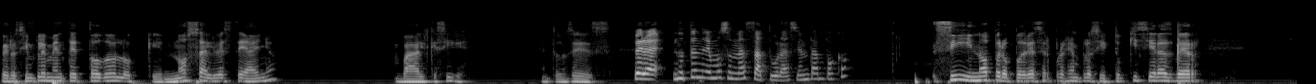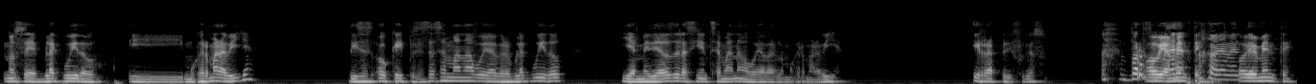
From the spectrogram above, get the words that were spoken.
pero simplemente todo lo que no salió este año va al que sigue. Entonces... Pero ¿no tendremos una saturación tampoco? Sí, no, pero podría ser, por ejemplo, si tú quisieras ver no sé, Black Widow y Mujer Maravilla, dices, ok, pues esta semana voy a ver Black Widow y a mediados de la siguiente semana voy a ver La Mujer Maravilla. Y Rápido y Furioso. obviamente, obviamente, obviamente.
